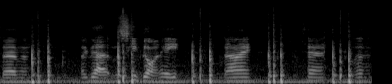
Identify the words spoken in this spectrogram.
seven, like that. Let's keep going. Eight, nine, 10, 11,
